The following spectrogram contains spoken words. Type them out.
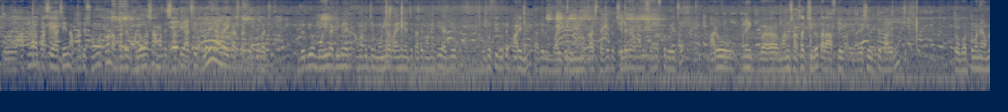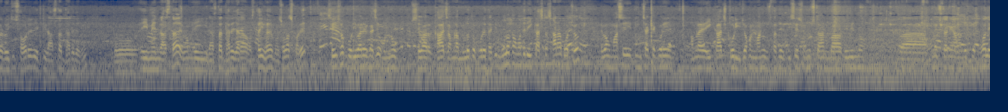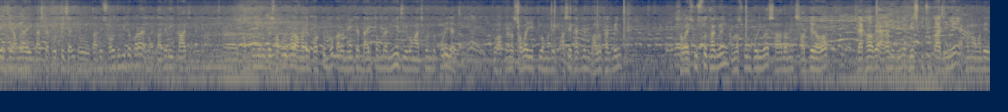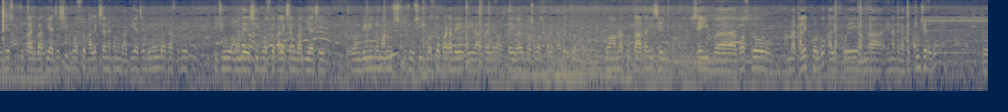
তো আপনারা পাশে আছেন, আপনাদের সমর্থন, আপনাদের ভালোবাসা আমাদের সাথে আছে বলেই আমরা এই কাজটা করতে পারছি। যদিও মহিলা টিমের, আমাদের যে মহিলা বাহিনী আছে, তাদের অনেকেই আজকে উপস্থিত হতে পারেনি, তাদের বাড়িতে বিভিন্ন কাজ থাকে, তো ছেলেরা আমাদের সমস্ত রয়েছে। আরও অনেক মানুষ আসার ছিল, তারা আসতে, এসে উঠতে পারেনি। তো বর্তমানে আমরা রয়েছি শহরের একটি রাস্তার ধারে, দেখুন। তো এই মেন রাস্তা এবং এই রাস্তার ধারে যারা অস্থায়ীভাবে বসবাস করে, সেই সব পরিবারের কাছে অন্য সেবার কাজ আমরা মূলত করে থাকি। মূলত আমাদের এই কাজটা সারা বছর এবং মাসে তিন চারটে করে আমরা এই কাজ করি। যখন মানুষ তাদের বিশেষ অনুষ্ঠান বা বিভিন্ন অনুষ্ঠানে আমাদেরকে বলে যে আমরা এই কাজটা করতে চাই, তো তাদের সহযোগিতা করা এবং তাদের এই কাজ সম্পূর্ণরূপে সফল করা আমাদের কর্তব্য, কারণ এইটার দায়িত্ব আমরা নিয়েছি এবং আজ পর্যন্ত করে যাচ্ছি। তো আপনারা সবাই একটু আমাদের পাশে থাকবেন, ভালো থাকবেন, সবাই সুস্থ থাকবেন। আমরা সুর পরিবার স্বাদ অনেক, সাধ্যের অভাব। দেখা হবে আগামী দিনে। বেশ কিছু কাজ নিয়ে এখনও আমাদের বেশ কিছু কাজ বাকি আছে। শীতবস্ত্র কালেকশান এখনও বাকি আছে। বুবুনদার কাছ থেকে কিছু আমাদের শীতবস্ত্র কালেকশান বাকি আছে। এবং বিভিন্ন মানুষ কিছু শীতবস্ত্র পাঠাবে, এই রাস্তায় যারা অস্থায়ীভাবে বসবাস করে তাদের জন্য। এবং আমরা খুব তাড়াতাড়ি সেই সেই বস্ত্র আমরা কালেক্ট করব। কালেক্ট করে আমরা এনাদের হাতে পৌঁছে দেবো। তো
